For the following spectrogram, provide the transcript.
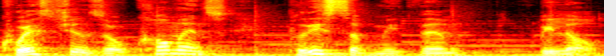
Questions or comments, please submit them below.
